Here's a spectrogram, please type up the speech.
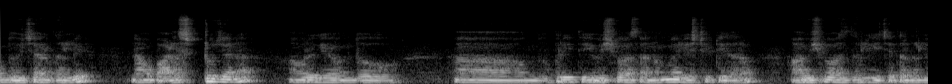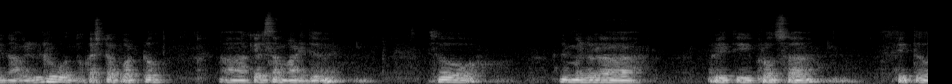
ಒಂದು ವಿಚಾರದಲ್ಲಿ ನಾವು ಭಾಳಷ್ಟು ಜನ ಅವರಿಗೆ ಒಂದು ಒಂದು ಪ್ರೀತಿ, ವಿಶ್ವಾಸ ನಮ್ಮ ಮೇಲೆ ಎಷ್ಟಿಟ್ಟಿದ್ದಾರೋ ಆ ವಿಶ್ವಾಸದಲ್ಲಿ, ಈ ಚಿತ್ರದಲ್ಲಿ ನಾವೆಲ್ಲರೂ ಒಂದು ಕಷ್ಟಪಟ್ಟು ಕೆಲಸ ಮಾಡಿದ್ದೇವೆ. ಸೊ ನಿಮ್ಮೆಲ್ಲರ ಪ್ರೀತಿ, ಪ್ರೋತ್ಸಾಹ ಇದ್ದು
